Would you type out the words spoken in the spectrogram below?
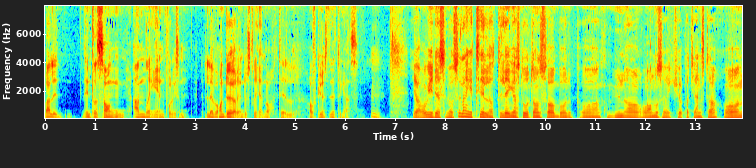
veldig interessant endring innenfor liksom, leverandørindustrien da, til, av kunstig intelligens. Mm. Ja, og i det som vi også legger til at det ligger stort ansvar både på kommuner og andre som kjøper tjenester, og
